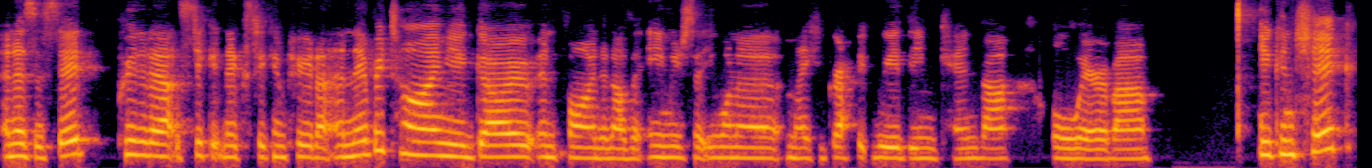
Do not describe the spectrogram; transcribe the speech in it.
And as i said print it out stick it next to your computer. And every time you go and find another image that you want to make a graphic with in canva or wherever you can check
